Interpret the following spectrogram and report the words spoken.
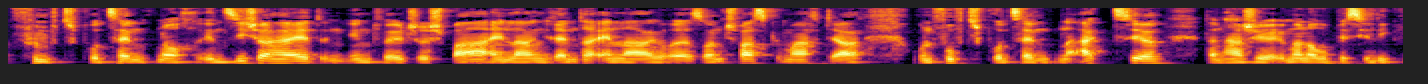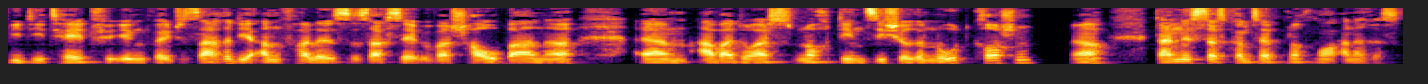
50 Prozent noch in Sicherheit, in irgendwelche Spareinlagen, Renteeinlage oder sonst was gemacht, ja, und 50 Prozent eine Aktie, dann hast du ja immer noch ein bisschen Liquidität für irgendwelche Sachen, die anfallen. Es ist auch sehr überschaubar, ne? Ähm, aber du hast noch den sicheren Notgroschen, ja, dann ist das Konzept nochmal anderes.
